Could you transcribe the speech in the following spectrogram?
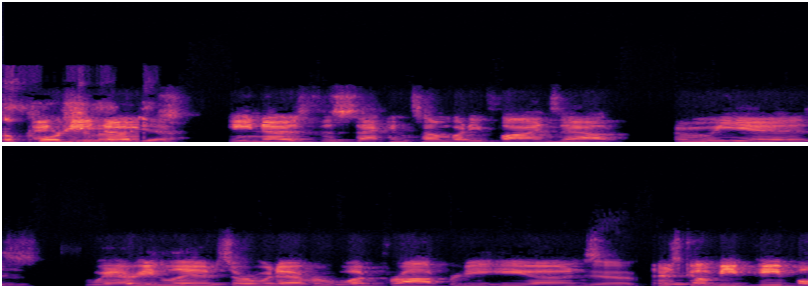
A portion and he of it, yeah. He knows the second somebody finds out who he is, where he lives, or whatever, what property he owns, Yeah. there's going to be people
